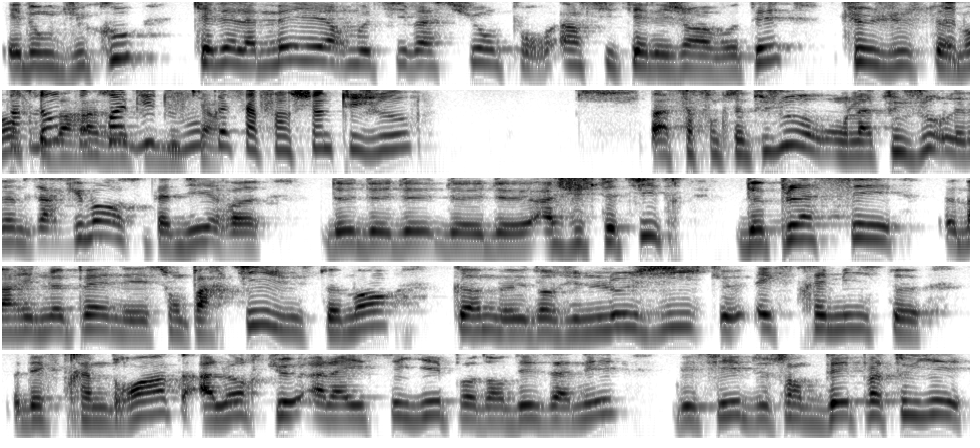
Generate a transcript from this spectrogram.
Et donc, du coup, quelle est la meilleure motivation pour inciter les gens à voter que justement euh, ce barrage pourquoi dites-vous que ça fonctionne toujours? Bah, ça fonctionne toujours. On a toujours les mêmes arguments, c'est-à-dire euh, de, de, de, de, à juste titre, de placer euh, Marine Le Pen et son parti justement comme euh, dans une logique extrémiste d'extrême droite, alors qu'elle a essayé pendant des années d'essayer de s'en dépatouiller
